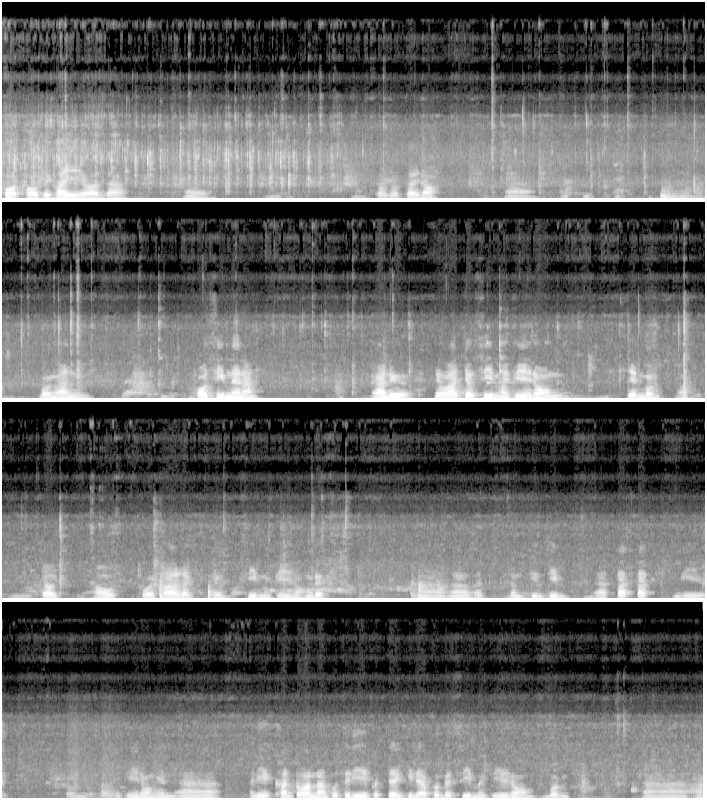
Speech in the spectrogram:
ทอดเขาวใส่ไข่ว่าจ้ะเออทอดเขาวใส่เนาะอ่าเบิ่งอันพอซิมแน่นะอันนี้เรียกว่าเจ้าซิมให้พี่ให้น้อง เห็นเบิ่งอะเจ้าเอาถ้วยฟ้าแล้วเจ้าซิมให้พี่น้องเด้ออ่าอ่าอ่าต้องทิมทิมอ่าตักตักดีให้พี่น้องเห็นอ่าอันนี้ขั้นตอนนั่งพุทธดีเพิ่นแต่งกินแล้วเพิ่นก็ซิมให้พี่น้องเบิ่งอ่าอ่า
